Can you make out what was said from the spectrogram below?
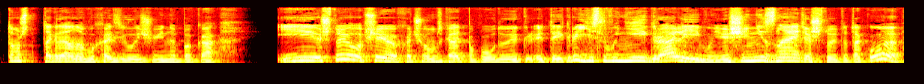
потому что тогда она выходила еще и на ПК. И что я вообще хочу вам сказать по поводу этой игры. Если вы не играли и вы вообще не знаете, что это такое,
